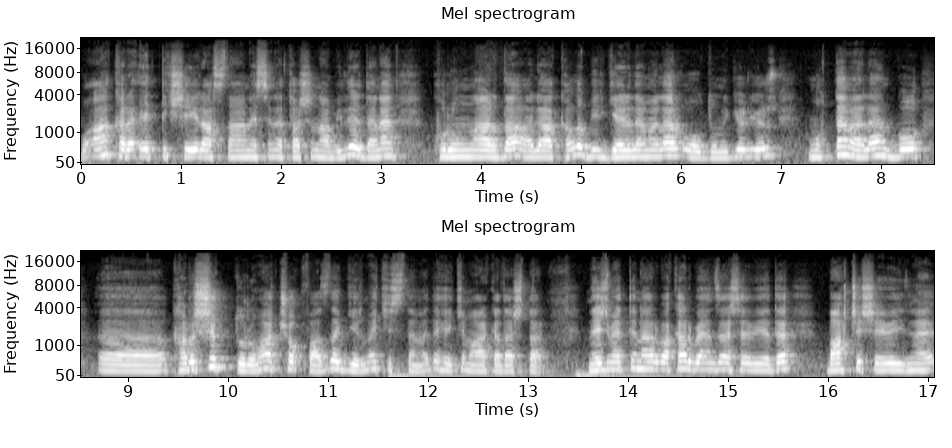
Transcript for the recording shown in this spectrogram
bu Ankara Etlik Şehir Hastanesi'ne taşınabilir denen kurumlarda alakalı bir gerilemeler olduğunu görüyoruz. Muhtemelen bu e, karışık duruma çok fazla girmek istemedi hekim arkadaşlar. Necmettin Erbakar benzer seviyede Bahçeşehir yine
